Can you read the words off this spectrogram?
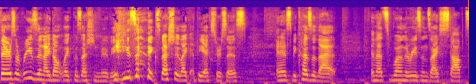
There's a reason I don't like possession movies, especially like The Exorcist, and it's because of that, and that's one of the reasons I stopped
